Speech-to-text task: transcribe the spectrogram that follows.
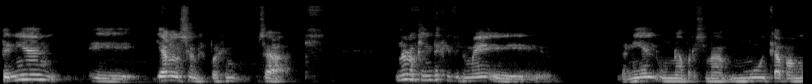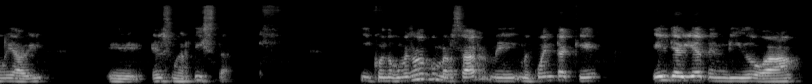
tenían eh, ya relaciones, por ejemplo, o sea, uno de los clientes que firmé, eh, Daniel, una persona muy capa, muy hábil, él es un artista. Y cuando comenzamos a conversar, me, me cuenta que él ya había atendido a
